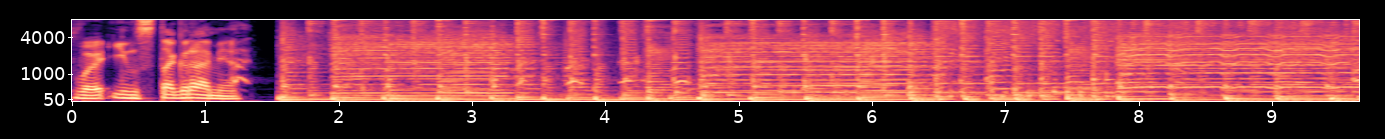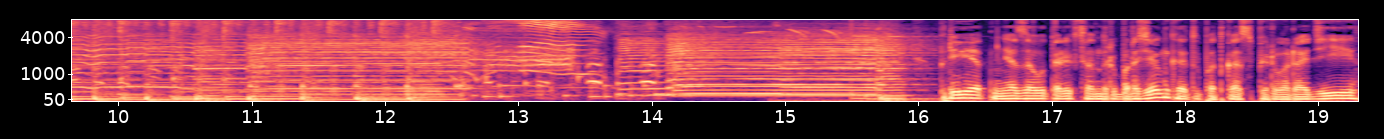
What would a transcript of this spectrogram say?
в Инстаграме. Привет, меня зовут Александр Борзенко, это подкаст «Первороди»,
